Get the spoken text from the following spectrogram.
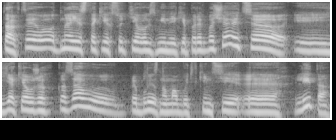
Так, це одне із таких суттєвих змін, які передбачаються. І як я вже казав, приблизно, мабуть, в кінці е, літа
